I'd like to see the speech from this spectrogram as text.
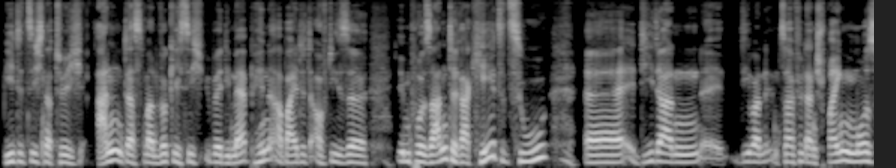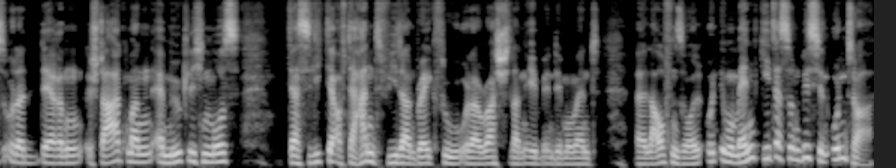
bietet sich natürlich an, dass man wirklich sich über die Map hinarbeitet auf diese imposante Rakete zu, äh, die dann, äh, die man im Zweifel dann sprengen muss oder deren Start man ermöglichen muss. Das liegt ja auf der Hand, wie dann Breakthrough oder Rush dann eben in dem Moment äh, laufen soll. Und im Moment geht das so ein bisschen unter.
